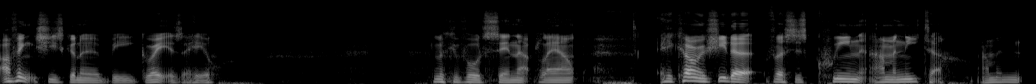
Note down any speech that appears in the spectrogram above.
I think she's going to be great as a heel. Looking forward to seeing that play out. Hikaru Shida versus Queen Amanita. Aman-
